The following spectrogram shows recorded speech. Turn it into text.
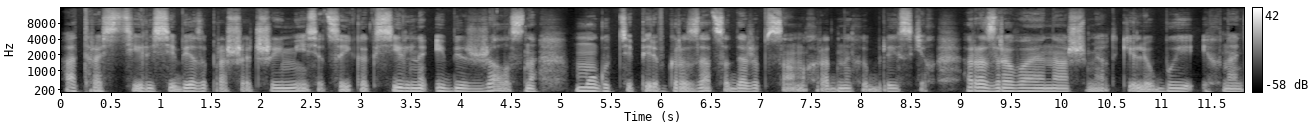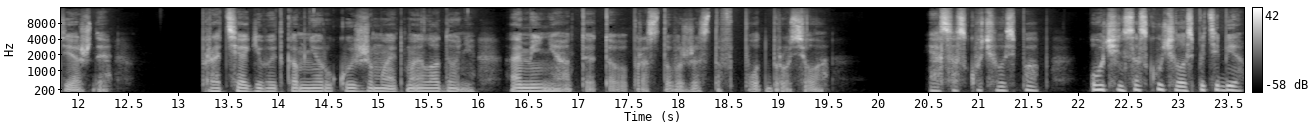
отрастили себе за прошедшие месяцы и как сильно и безжалостно могут теперь вгрызаться даже в самых родных и близких, разрывая на ошметки любые их надежды протягивает ко мне руку и сжимает мои ладони, а меня от этого простого жеста в пот бросило. Я соскучилась, пап, очень соскучилась по тебе.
